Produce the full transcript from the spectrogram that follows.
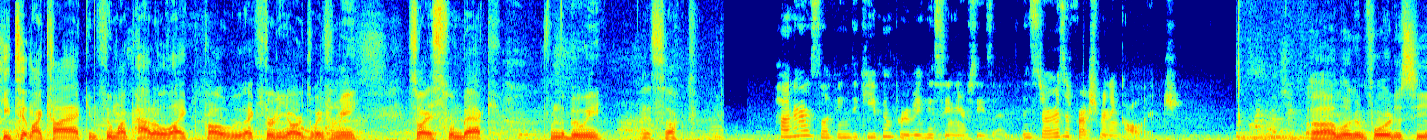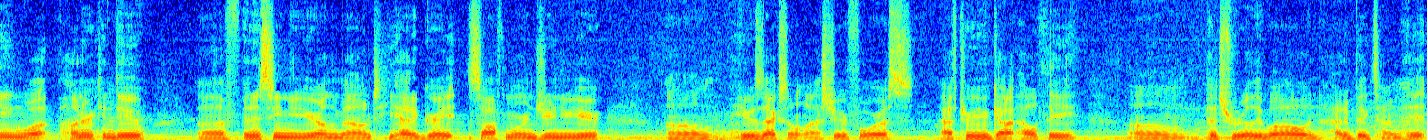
he tipped my kayak and threw my paddle like probably like 30 yards away from me. So I had to swim back from the buoy, and it sucked. Hunter is looking to keep improving his senior season and start as a freshman in college. Uh, I'm looking forward to seeing what Hunter can do uh, in his senior year on the mound. He had a great sophomore and junior year. Um, he was excellent last year for us after he got healthy. Um, pitched really well and had a big time hit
